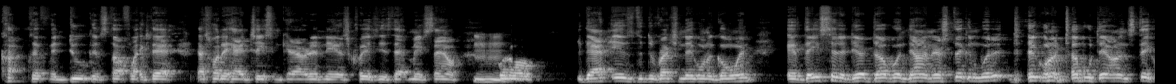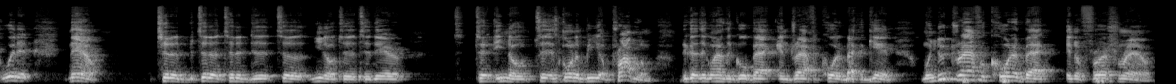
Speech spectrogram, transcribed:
Cutcliffe and Duke and stuff like that. That's why they had Jason Garrett in there, as crazy as that may sound. Mm-hmm. But um, that is the direction they're going to go in. If they say that they're doubling down and they're sticking with it, they're going to double down and stick with it. Now, to the to the to the to you know to to their to you know to, it's going to be a problem because they're going to have to go back and draft a quarterback again. When you draft a quarterback in the first round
